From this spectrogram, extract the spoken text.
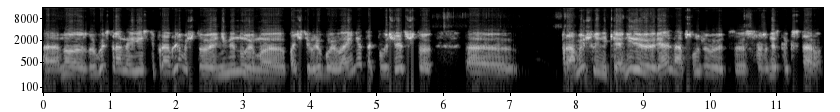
А, Но, с другой стороны, есть и проблема, что неминуемо почти в любой войне так получается, что э, промышленники, они реально обслуживают э, сразу несколько сторон,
